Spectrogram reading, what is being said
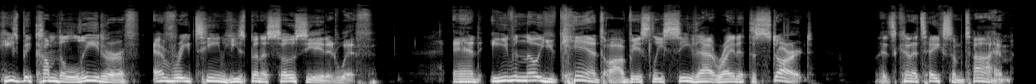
He's become the leader of every team he's been associated with. And even though you can't obviously see that right at the start, it's going to take some time.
